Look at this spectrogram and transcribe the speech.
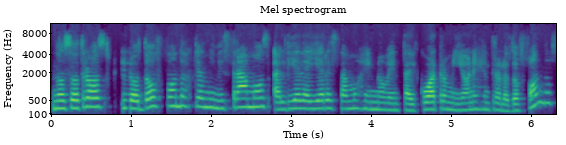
Nosotros, los dos fondos que administramos, al día de ayer estamos en 94 millones entre los dos fondos.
